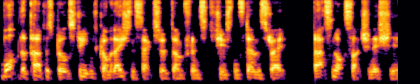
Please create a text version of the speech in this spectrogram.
what the purpose built student accommodation sector have done for institutions demonstrate that's not such an issue.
